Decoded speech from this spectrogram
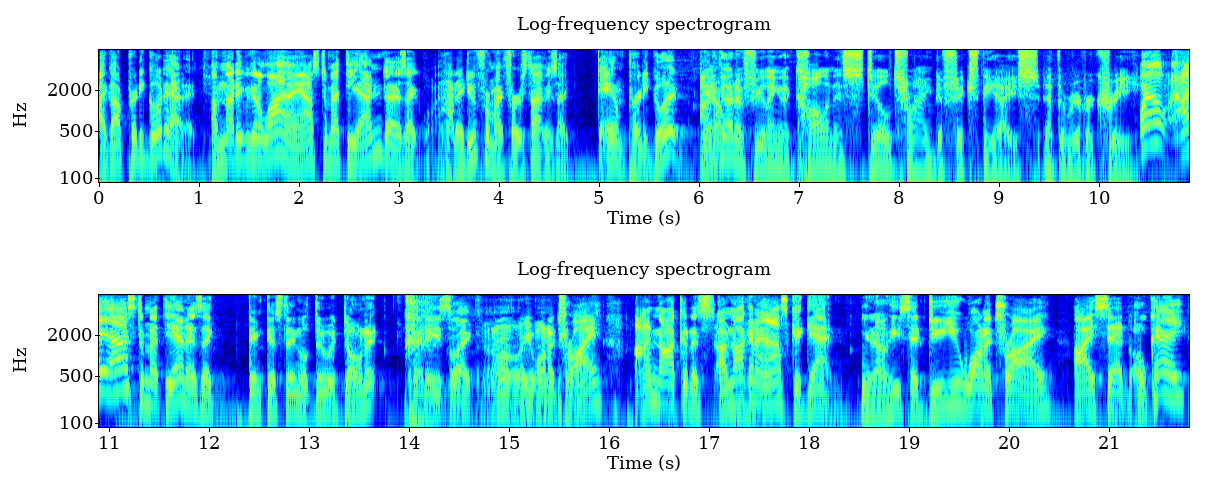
I got pretty good at it. I'm not even gonna lie. I asked him at the end. I was like, "How'd I do for my first time?" He's like, "Damn, pretty good." you I know? got a feeling that Colin is still trying to fix the ice at the River Cree. Well, I asked him at the end. I was like, "Think this thing will do it, don't it?" And he's like, "Oh, you want to try?" I'm not gonna. I'm not gonna ask again. You know, he said, "Do you want to try?" I said, "Okay."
